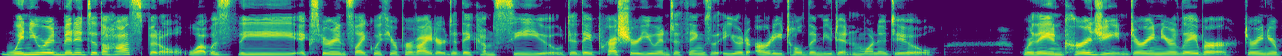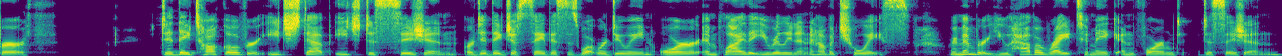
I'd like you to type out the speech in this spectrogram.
When you were admitted to the hospital, what was the experience like with your provider? Did they come see you? Did they pressure you into things that you had already told them you didn't want to do? Were they encouraging during your labor, during your birth? Did they talk over each step, each decision, or did they just say, This is what we're doing, or imply that you really didn't have a choice? Remember, you have a right to make informed decision.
